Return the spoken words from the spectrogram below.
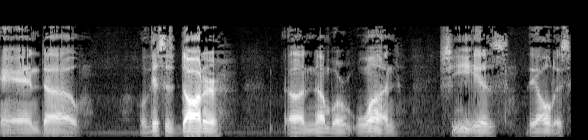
and uh, well, this is daughter uh, number one. She is the oldest.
